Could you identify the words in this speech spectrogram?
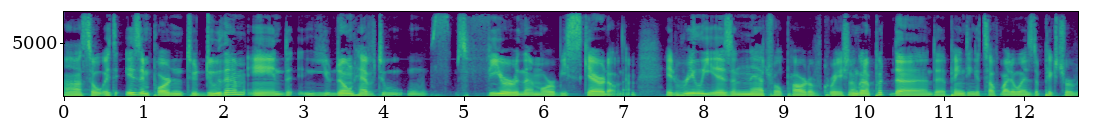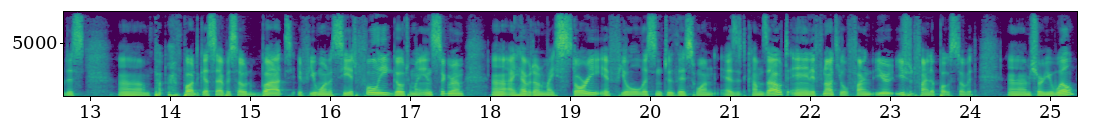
Uh, so it is important to do them, and you don't have to fear them or be scared of them. It really is a natural part of creation. I'm going to put the the painting itself, by the way, as the picture of this um, podcast episode. But if you want to see it fully, go to my Instagram. Uh, I have it on my story. If you'll listen to this one as it comes out, and if not, you'll find you you should find a post of it. Uh, I'm sure you will.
